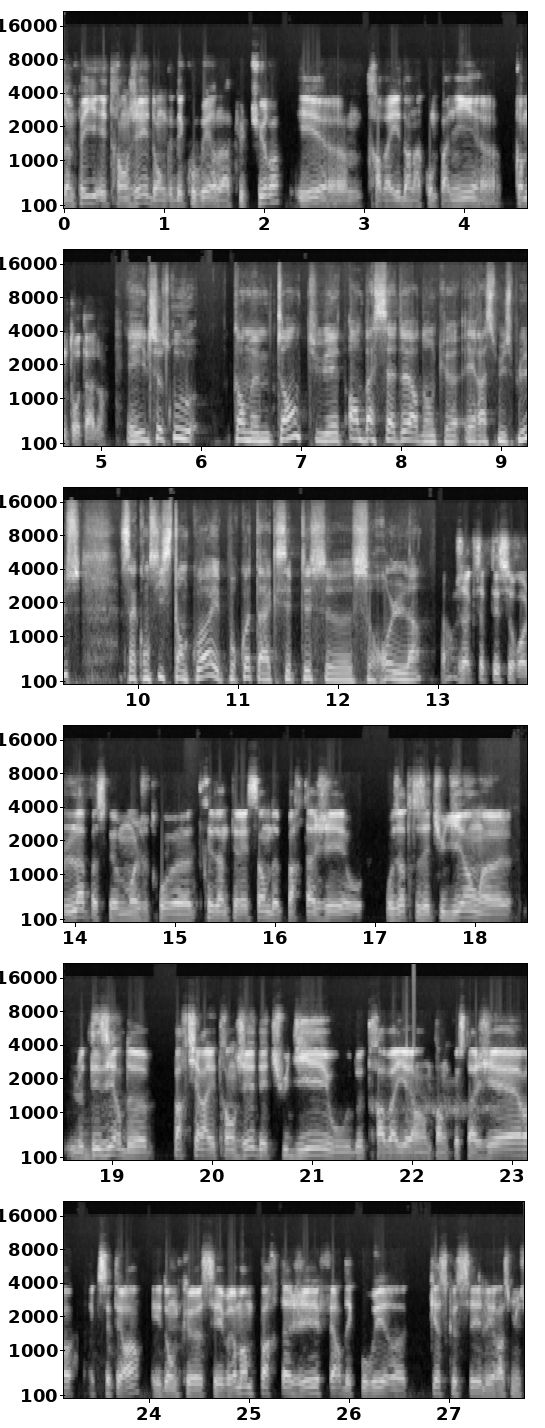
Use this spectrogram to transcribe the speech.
un pays étranger, donc découvrir la culture et euh, travailler dans la compagnie euh, comme Total. Et il se trouve qu'en même temps, tu es ambassadeur donc euh, Erasmus+. Ça consiste en quoi et pourquoi tu as accepté ce, rôle-là? J'ai accepté ce rôle-là parce que moi, je trouve euh, très intéressant de partager aux, autres étudiants euh, le désir de partir à l'étranger, d'étudier ou de travailler en tant que stagiaire, etc. Et donc, c'est vraiment partager, faire découvrir qu'est-ce que c'est l'Erasmus+,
